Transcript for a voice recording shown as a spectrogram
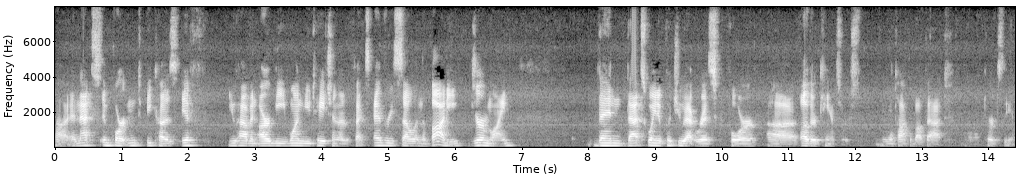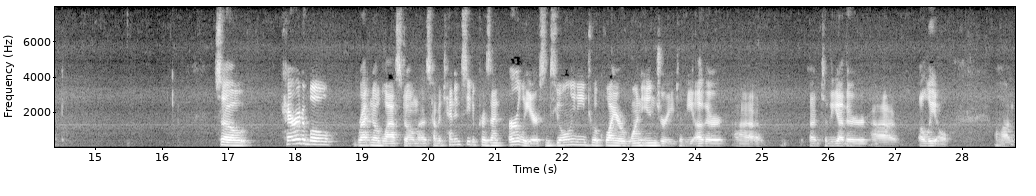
Uh, and that's important because if you have an RB1 mutation that affects every cell in the body, germline, then that's going to put you at risk for uh, other cancers. And we'll talk about that uh, towards the end. So, heritable retinoblastomas have a tendency to present earlier since you only need to acquire one injury to the other uh, uh to the other uh, allele. Um,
